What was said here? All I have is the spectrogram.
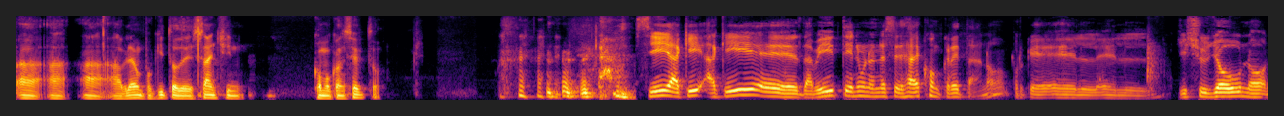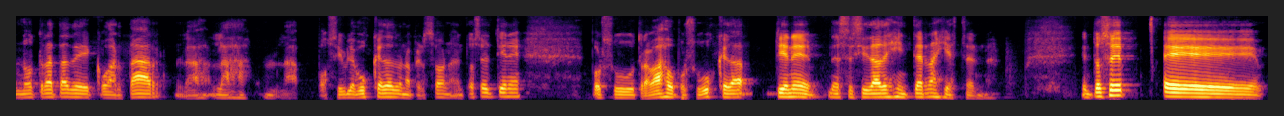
a, hablar un poquito de Sanchin como concepto? Sí, aquí, aquí eh, David tiene unas necesidades concretas, ¿no? Porque el, el Jishu Joe no, no, trata de coartar la, posible búsqueda de una persona. Entonces él tiene, por su trabajo, por su búsqueda, tiene necesidades internas y externas. Entonces, eh,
